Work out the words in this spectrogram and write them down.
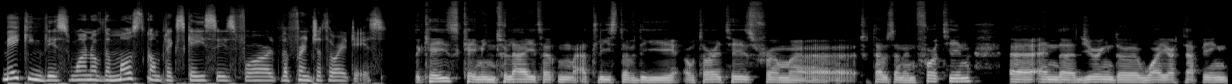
making this one of the most complex cases for the French authorities. The case came into light, um, at least of the authorities, from uh, 2014 uh, and uh, during the wiretapping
